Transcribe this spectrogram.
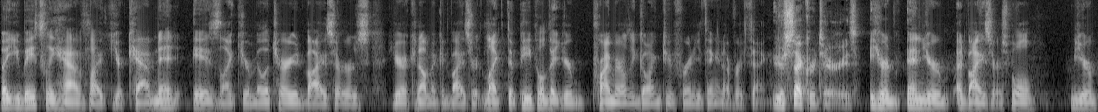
But you basically have like your cabinet is like your military advisors, your economic advisor, like the people that you're primarily going to for anything and everything Your secretaries. your and your advisors will your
